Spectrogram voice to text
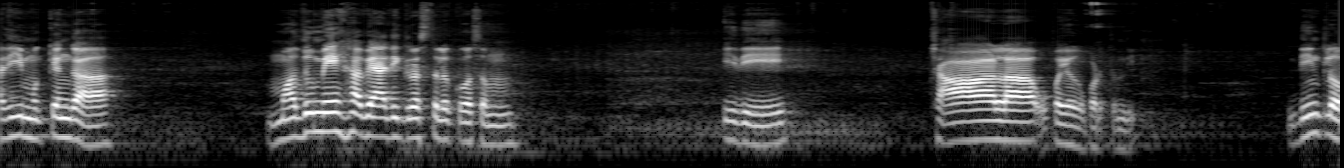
అది ముఖ్యంగా మధుమేహ వ్యాధిగ్రస్తుల కోసం ఇది చాలా ఉపయోగపడుతుంది. దీంట్లో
